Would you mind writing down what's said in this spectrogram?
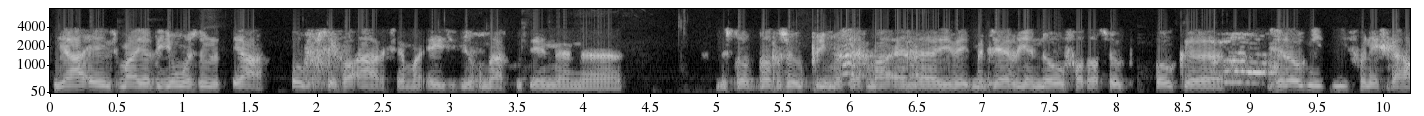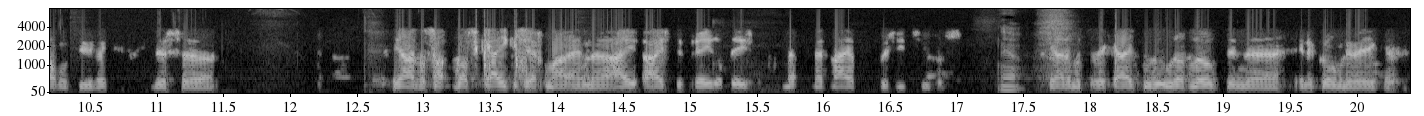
Ja, eens. Maar ja, de jongens doen het ja, ook op zich wel aardig. Zeg maar. Easy viel vandaag goed in. En, eh, dus dat, dat is ook prima, zeg maar. En je weet met Jerry en Nova, dat is ook, ook, die zijn ook niet, niet voor niks gehaald natuurlijk. Dus ja, dat is, dat is kijken, zeg maar. En eh, hij, hij is tevreden op deze, met, met mij op de positie. Dus Ja. ja, dan moeten we kijken hoe, hoe dat loopt in, de in de komende weken.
